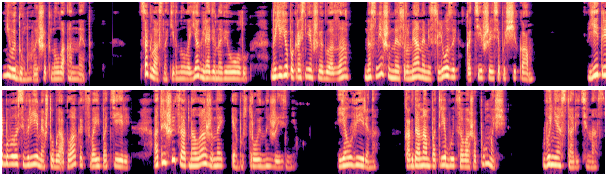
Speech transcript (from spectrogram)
«Не выдумывай», — шепнула Аннет. Согласно кивнула я, глядя на Виолу, на ее покрасневшие глаза, на смешанные с румянами слезы, катившиеся по щекам. Ей требовалось время, чтобы оплакать свои потери, отрешиться от налаженной и обустроенной жизни. Я уверена, когда нам потребуется ваша помощь, вы не оставите нас.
